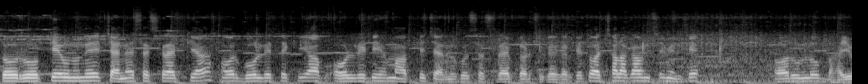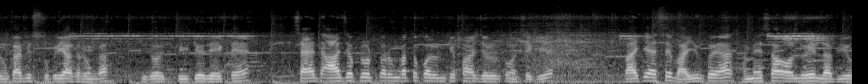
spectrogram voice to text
तो रोक के उन्होंने चैनल सब्सक्राइब किया और बोल रहे थे कि आप ऑलरेडी हम आपके चैनल को सब्सक्राइब कर चुके हैं करके। तो अच्छा लगा उनसे मिलके और उन लोग भाइयों का भी शुक्रिया करूँगा जो वीडियो देख रहे हैं। शायद आज अपलोड करूँगा तो कल उनके पास ज़रूर पहुँचेगी है बाकी ऐसे भाइयों को यार हमेशा ऑलवेज लव यू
